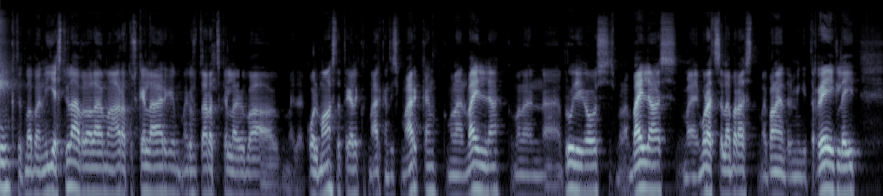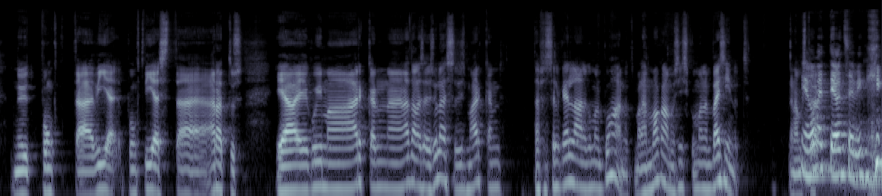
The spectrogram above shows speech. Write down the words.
punkti, et ma pean viiest üleval olema äratuskella järgi, ma ei kasuta äratuskella juba, ma ei tea, kolm aastat tegelikult, ma ärkan siis, kui ma ärkan, kui ma lähen välja, kui ma olen äh, pruudiga koos, siis ma olen väljas, ma ei muretse selle pärast, ma ei pane endale mingeid reegleid. nüüd punkt äh, viie, punkt viiest äh, äratus ja, ja kui ma ärkan nädala sees üles, siis ma ärkan täpselt sel kellaajal, kui ma olen puhanud, ma lähen magama siis, kui ma olen väsinud. ja ometi on see mingi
